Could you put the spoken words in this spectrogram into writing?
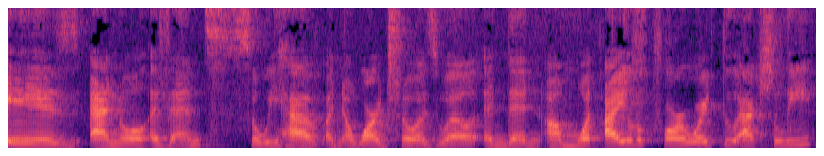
is annual events. So we have an award show as well. And then um, what I look forward to actually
